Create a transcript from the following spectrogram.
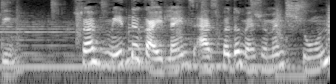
frame. So I've made the guidelines as per the measurements shown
